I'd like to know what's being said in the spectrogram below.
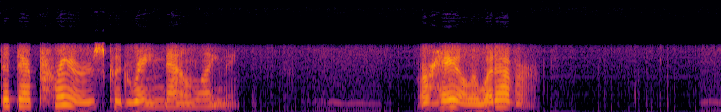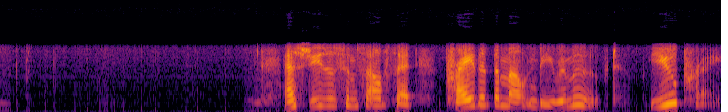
that their prayers could rain down lightning or hail or whatever. As Jesus himself said, pray that the mountain be removed. You pray.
